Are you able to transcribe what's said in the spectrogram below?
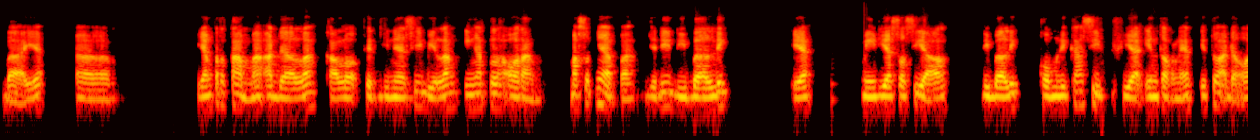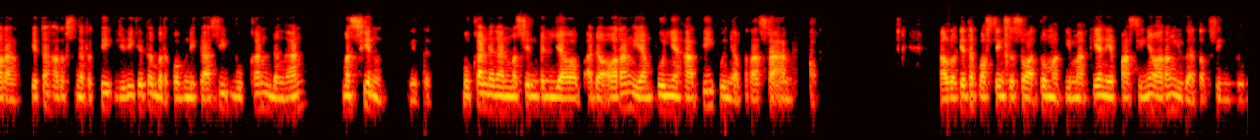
Mbak Aya. Uh, yang pertama adalah kalau Virginia sih bilang ingatlah orang. Maksudnya apa? Jadi di balik ya media sosial, di balik komunikasi via internet itu ada orang. Kita harus ngerti. Jadi kita berkomunikasi bukan dengan mesin gitu. Bukan dengan mesin penjawab. Ada orang yang punya hati, punya perasaan. Kalau kita posting sesuatu maki-makian ya pastinya orang juga tersinggung.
